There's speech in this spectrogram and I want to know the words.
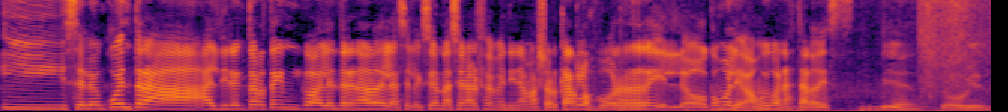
y se lo encuentra al director técnico, al entrenador de la selección nacional femenina mayor, Carlos Borrello. ¿Cómo le va? Muy buenas tardes. Bien, todo bien.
